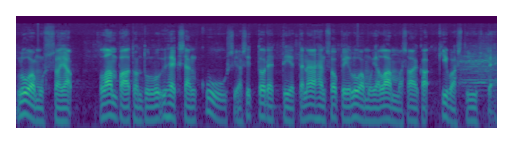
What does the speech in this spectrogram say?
luomussa ja lampaat on tullut 96 ja sitten todettiin, että näähän sopii luomu ja lammas aika kivasti yhteen.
